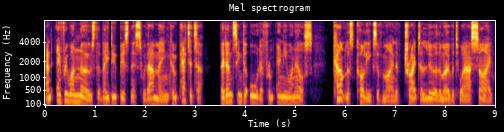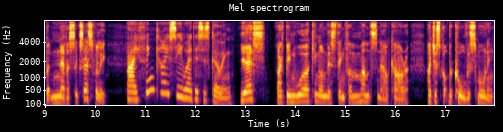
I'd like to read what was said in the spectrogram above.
And everyone knows that they do business with our main competitor. They don't seem to order from anyone else. Countless colleagues of mine have tried to lure them over to our side, but never successfully. I think I see where this is going. Yes, I've been working on this thing for months now, Cara. I just got the call this morning.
